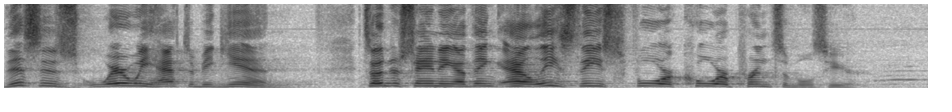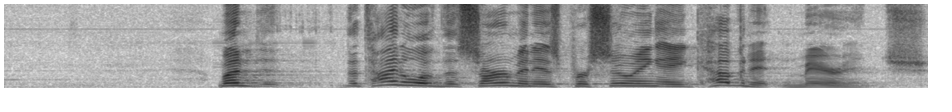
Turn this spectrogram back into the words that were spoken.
this is where we have to begin. It's understanding, I think, at least these four core principles here. But the title of the sermon is Pursuing a Covenant Marriage.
